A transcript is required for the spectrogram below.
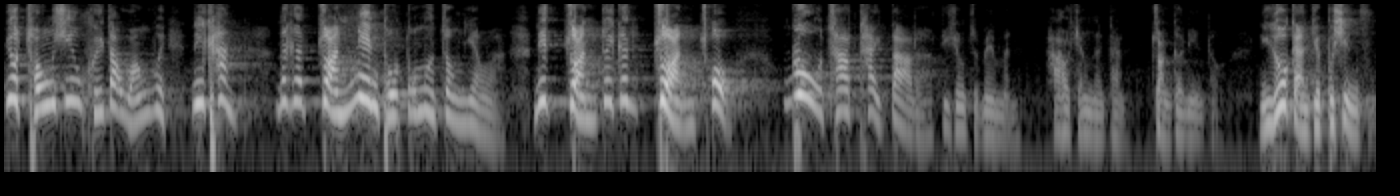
又重新回到王位。你看那个转念头多么重要啊！你转对跟转错落差太大了，弟兄姊妹们，好好想想看，转个念头。你如果感觉不幸福，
